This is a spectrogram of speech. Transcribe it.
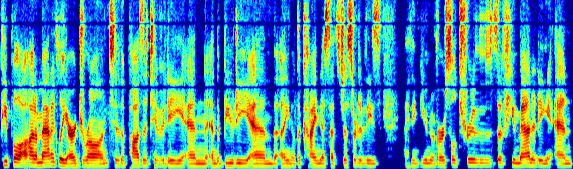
people automatically are drawn to the positivity and and the beauty and the, you know the kindness. That's just sort of these I think universal truths of humanity, and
